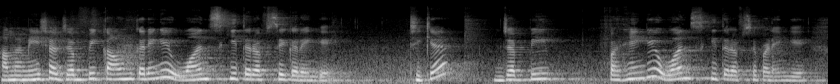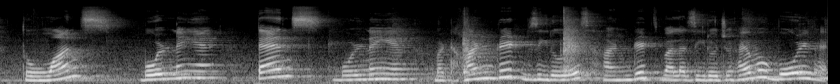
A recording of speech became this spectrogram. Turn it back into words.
हम हमेशा जब भी काउंट करेंगे वंस की तरफ़ से करेंगे, ठीक है? जब भी पढ़ेंगे वंस की तरफ़ से पढ़ेंगे। तो वंस बोल्ड नहीं है टेंस बोल्ड नहीं है but hundred zero is hundred वाला ज़ीरो जो है वो बोल्ड है।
